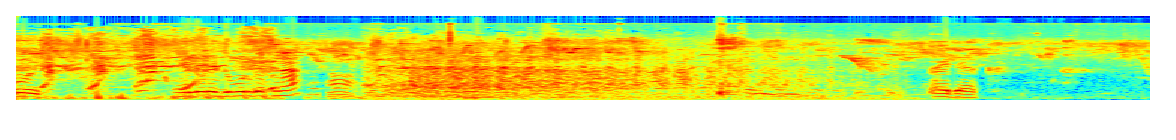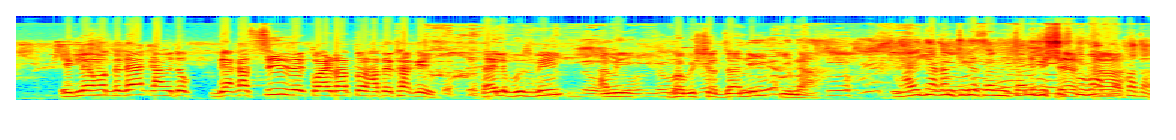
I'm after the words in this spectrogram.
বস। এই যে ডুমুর গেছে না? এই দেখ। এগুলোর মধ্যে দেখ আমি তো দেখাচ্ছি যে কয়টা তোর হাতে থাকে। তাইলে বুঝবি আমি ভবিষ্যৎ জানি কি না ভাই দেখান ঠিক আছে আমি তাহলে বিশ্বাস করব হ্যাঁ। আপনার কথা।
